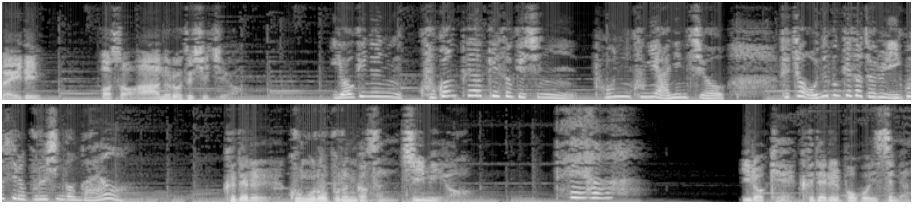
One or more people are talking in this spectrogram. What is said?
레이디, 어서 안으로 드시지요. 여기는 국왕 폐하께서 계신 본 궁이 아닌지요. 대체 어느 분께서 저를 이곳으로 부르신 건가요? 그대를 궁으로 부른 것은 짐이요. 폐하... 이렇게 그대를 보고 있으면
